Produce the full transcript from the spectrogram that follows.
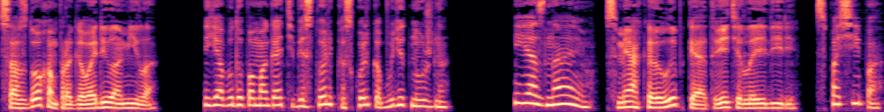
со вздохом проговорила Мила. Я буду помогать тебе столько, сколько будет нужно. Я знаю, с мягкой улыбкой ответила Элири. Спасибо.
